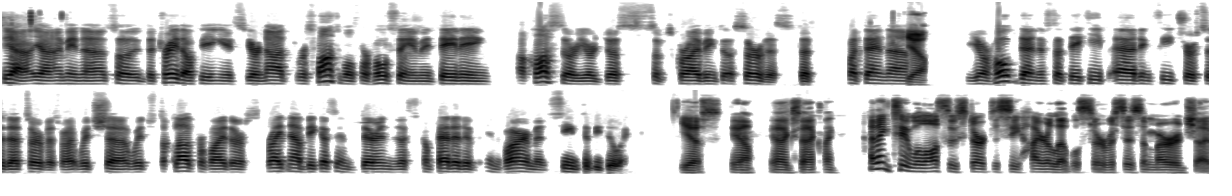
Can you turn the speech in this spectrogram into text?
Yeah, yeah. I mean, uh, so the trade-off being is you're not responsible for hosting and maintaining a cluster. You're just subscribing to a service that. But then, uh, yeah your hope then is that they keep adding features to that service, right? Which uh, which the cloud providers right now, because in, they're in this competitive environment, seem to be doing. Yes. Yeah. Yeah. Exactly. I think too, we'll also start to see higher level services emerge. Uh,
